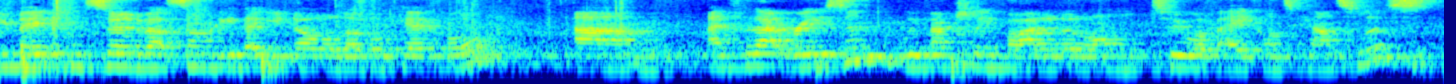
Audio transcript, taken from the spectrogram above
You may be concerned about somebody that you know or love or care for. Um, and for that reason, we've actually invited along two of ACON's counsellors,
